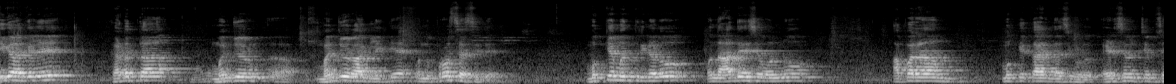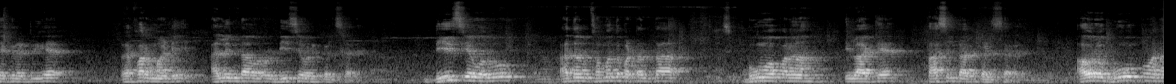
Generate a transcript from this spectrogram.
ಈಗಾಗಲೇ ಕಡತ ಮಂಜೂರು ಮಂಜೂರಾಗಲಿಕ್ಕೆ ಒಂದು ಪ್ರೋಸೆಸ್ ಇದೆ. ಮುಖ್ಯಮಂತ್ರಿಗಳು ಒಂದು ಆದೇಶವನ್ನು ಅಪರ ಮುಖ್ಯ ಕಾರ್ಯದರ್ಶಿಗಳು ಎಡಿಷನಲ್ ಚೀಫ್ ಸೆಕ್ರೆಟರಿಗೆ ರೆಫರ್ ಮಾಡಿ, ಅಲ್ಲಿಂದ ಅವರು ಡಿ ಸಿ ಅವ್ರಿಗೆ ಕಳಿಸ್ತಾರೆ. ಡಿ ಸಿ ಅವರು ಅದನ್ನು ಸಂಬಂಧಪಟ್ಟಂಥ ಭೂಮಾಪನ ಇಲಾಖೆ ತಹಸೀಲ್ದಾರ್ ಕಳಿಸ್ತಾರೆ. ಅವರು ಭೂಮಾಪನ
